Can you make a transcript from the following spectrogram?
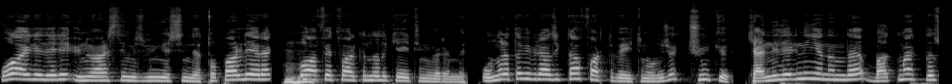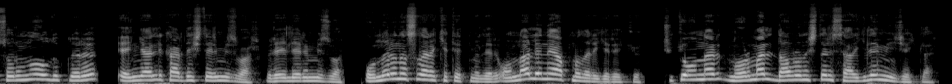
o aileleri üniversitemiz bünyesinde toparlayarak Hı hı. bu afet farkındalık eğitimi vermek. Onlara tabii birazcık daha farklı bir eğitim olacak. Çünkü kendilerinin yanında bakmakla sorumlu oldukları engelli kardeşlerimiz var, bireylerimiz var. Onlara nasıl hareket etmeleri, onlarla ne yapmaları gerekiyor? Çünkü onlar normal davranışları sergilemeyecekler.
